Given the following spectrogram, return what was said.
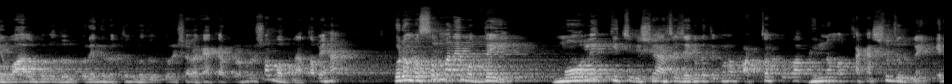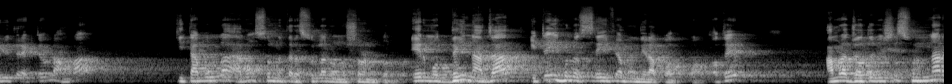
এই ওয়ালগুলো দূর করে, দূরত্বগুলো দূর করে সব একাকার করে সম্ভব না। তবে হ্যাঁ কোনো মুসলমানের মধ্যেই মৌলিক কিছু বিষয় আছে যেগুলোতে কোনো পার্থক্য বা ভিন্নমত থাকার সুযোগ নেই। এর ভিতরে একটা হলো আমরা কিতাবুল্লাহ এবং সুন্নত রাসুল্লাহর অনুসরণ করব। এর মধ্যেই নাজাত এটাই হলো সেফ এবং নিরাপদ পথ। অতএব আমরা যত বেশি সুন্নার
